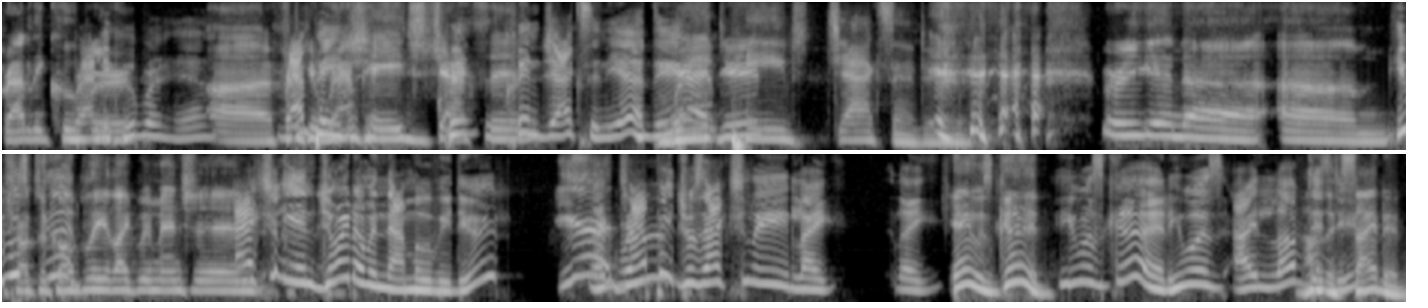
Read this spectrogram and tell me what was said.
Bradley Cooper, Bradley Cooper, yeah. uh Rampage. Rampage, Quinn- Jackson. Quinn Jackson, yeah, dude. Yeah, dude. Rampage Jackson, dude. freaking uh um He was Sharlto good. Copley, like we mentioned. I actually enjoyed him in that movie, dude. Yeah, Like. Rampage was actually like like yeah, he was good. he was good. He was I loved I was it, dude. excited.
